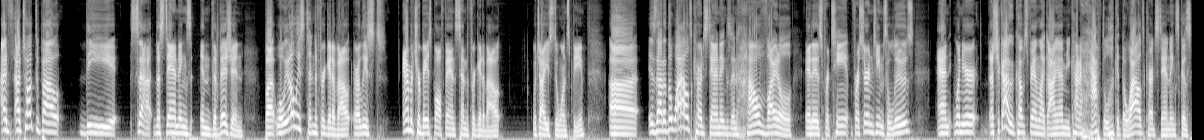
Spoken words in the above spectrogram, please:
I've I've talked about the the standings in division, but what we always tend to forget about, or at least amateur baseball fans tend to forget about, which I used to once be, uh, is that of the wild card standings and how vital it is for team for certain teams to lose. And when you're a Chicago Cubs fan like I am, you kind of have to look at the wild card standings because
